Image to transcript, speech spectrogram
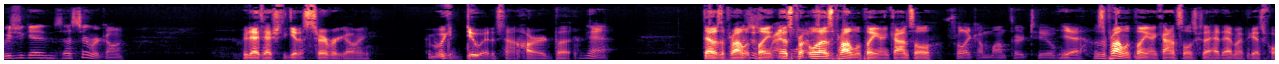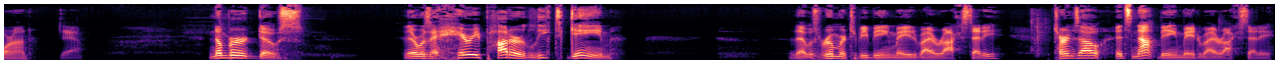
We should get a server going. We'd have to actually get a server going. I mean, we can do it. It's not hard, but Yeah. That was the problem with playing. That was, pro- well, that was the problem with playing on console. For like a month or two. Yeah, it was the problem with playing on consoles because I had to have my PS4 on. Yeah. Number dos. There was a Harry Potter leaked game that was rumored to be being made by Rocksteady. Turns out it's not being made by Rocksteady.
